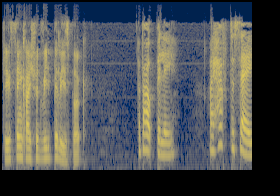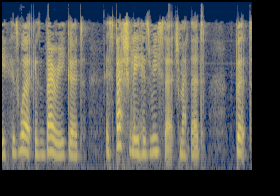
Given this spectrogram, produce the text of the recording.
Do you think I should read Billy's book? About Billy. I have to say his work is very good, especially his research method, but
